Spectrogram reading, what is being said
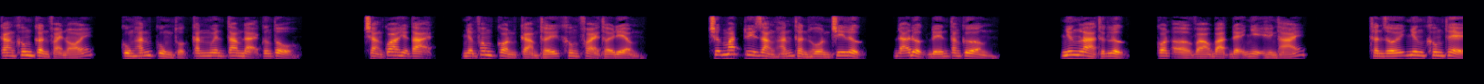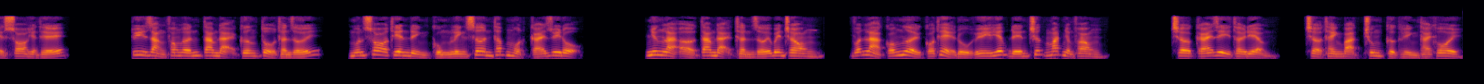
Càng không cần phải nói, cùng hắn cùng thuộc căn nguyên tam đại cương tổ. Chẳng qua hiện tại, nhậm phong còn cảm thấy không phải thời điểm. Trước mắt tuy rằng hắn thần hồn chi lực, đã được đến tăng cường. Nhưng là thực lực, còn ở vào bạt đệ nhị hình thái. Thần giới nhưng không thể so hiện thế. Tuy rằng phong ấn tam đại cương tổ thần giới, muốn so thiên đỉnh cùng linh sơn thấp một cái duy độ. Nhưng là ở tam đại thần giới bên trong, vẫn là có người có thể đủ uy hiếp đến trước mắt nhậm phong. Chờ cái gì thời điểm, trở thành bạt trung cực hình thái khôi.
